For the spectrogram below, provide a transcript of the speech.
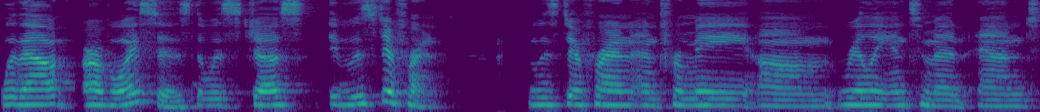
without our voices. There was just, it was different. It was different, and for me, um, really intimate. And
